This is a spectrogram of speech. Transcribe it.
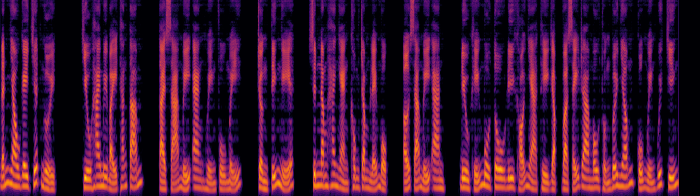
Đánh nhau gây chết người. Chiều 27 tháng 8, tại xã Mỹ An, huyện Phụ Mỹ, Trần Tiến Nghĩa, sinh năm 2001, ở xã Mỹ An, điều khiển mô tô đi khỏi nhà thì gặp và xảy ra mâu thuẫn với nhóm của Nguyễn Quyết Chiến,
